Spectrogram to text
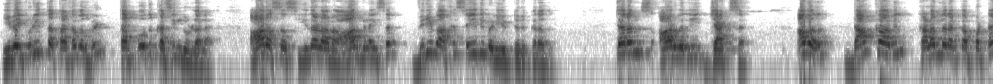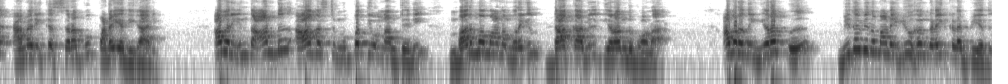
இவை குறித்த தகவல்கள் தற்போது கசிந்துள்ளன. ஆர்எஸ்எஸ் இதழான ஆர்கனைசர் விரிவாக செய்தி வெளியிட்டிருக்கிறது. டெரன்ஸ் ஆர்வலி ஜாக்சன். அவர் டாக்காவில் களமிறக்கப்பட்ட அமெரிக்க சிறப்பு படையதிகாரி. அவர் இந்த ஆண்டு ஆகஸ்ட் முப்பத்தி ஒன்னாம் தேதி மர்மமான முறையில் டாக்காவில் இறந்து போனார். அவரது இறப்பு விதவிதமான யூகங்களை கிளப்பியது.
